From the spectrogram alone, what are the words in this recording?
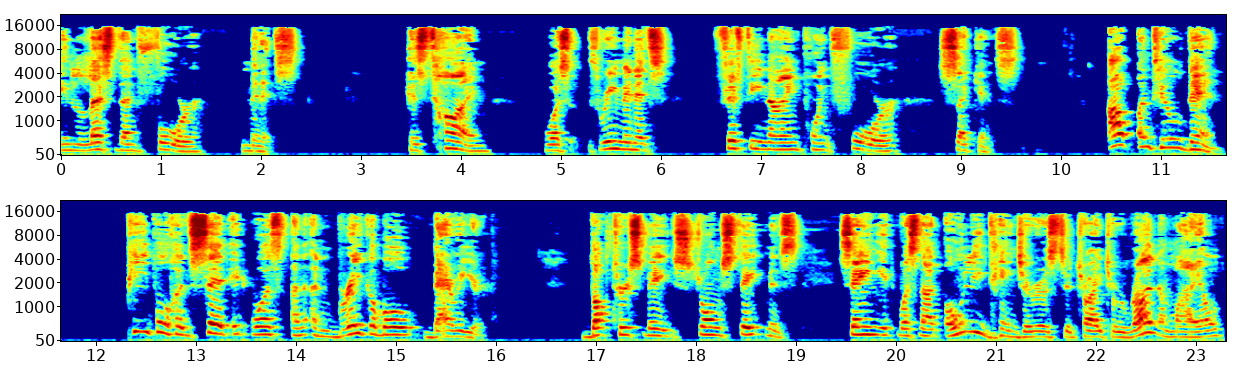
in less than four minutes. His time was 3 minutes 59.4 seconds. Up until then, people had said it was an unbreakable barrier. Doctors made strong statements saying it was not only dangerous to try to run a mile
